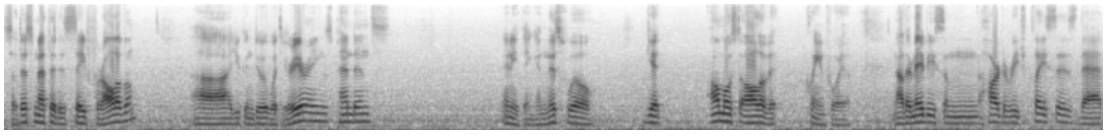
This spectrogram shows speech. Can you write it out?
So this method is safe for all of them. Uh, you can do it with your earrings, pendants, anything, and this will get almost all of it clean for you. Now there may be some hard to reach places that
